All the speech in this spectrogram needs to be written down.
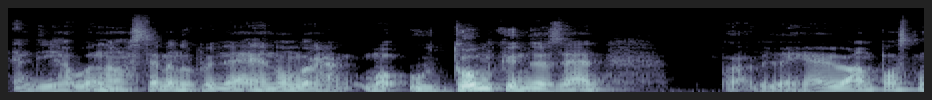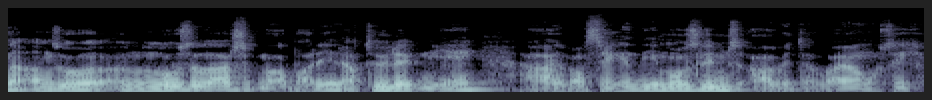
En die gewoon gaan stemmen op hun eigen ondergang. Maar hoe dom kun je zijn? Wil jij je aanpassen aan zo'n onnozelaars? Maar, nee, natuurlijk niet. Hè. Ah, wat zeggen die moslims? Ah, weet je wat, zeg,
